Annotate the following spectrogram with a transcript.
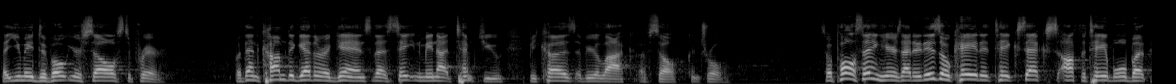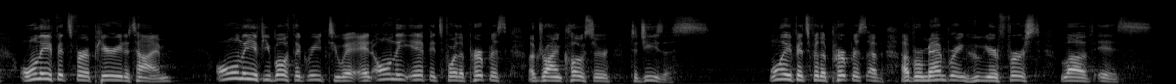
that you may devote yourselves to prayer. But then come together again so that Satan may not tempt you because of your lack of self control. So, Paul's saying here is that it is okay to take sex off the table, but only if it's for a period of time only if you both agree to it, and only if it's for the purpose of drawing closer to Jesus. Only if it's for the purpose of, of remembering who your first love is.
